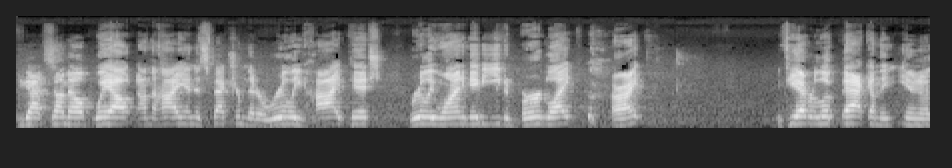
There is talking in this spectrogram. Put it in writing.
you got some elk way out on the high end of the spectrum that are really high pitched, really whiny, maybe even bird like. All right? If you ever look back on the you know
